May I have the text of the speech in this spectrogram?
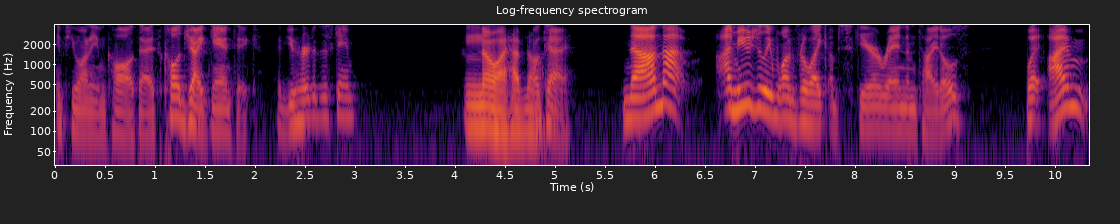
if you want to even call it that. It's called Gigantic. Have you heard of this game? No, I have not. Okay. Now I'm not. I'm usually one for like obscure random titles, but I'm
